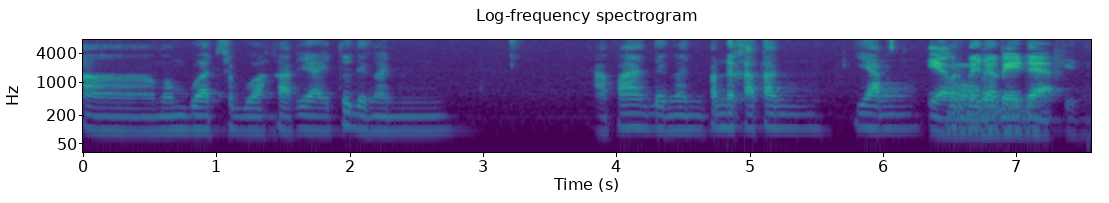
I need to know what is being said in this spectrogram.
uh, membuat sebuah karya itu dengan apa dengan pendekatan yang, Yang berbeda-beda gitu.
